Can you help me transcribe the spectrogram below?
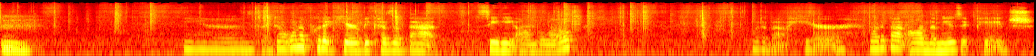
and I don't want to put it here because of that CD envelope. What about here? What about on the music page?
